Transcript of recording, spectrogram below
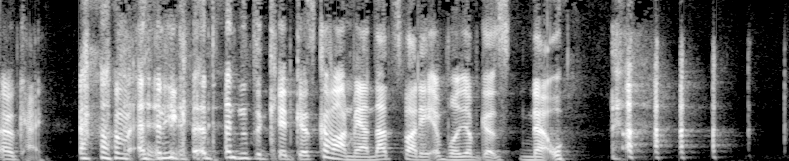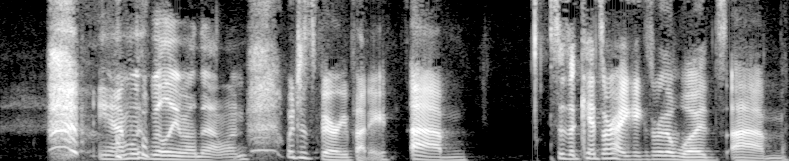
okay. Um, and then he then the kid goes, "Come on, man, that's funny." And William goes, "No." yeah, I'm with William on that one. which is very funny. Um, so the kids are hiking through the woods, um,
